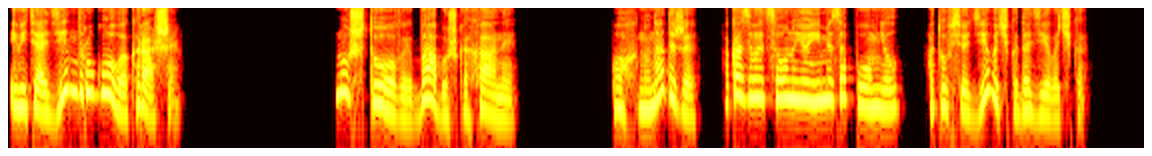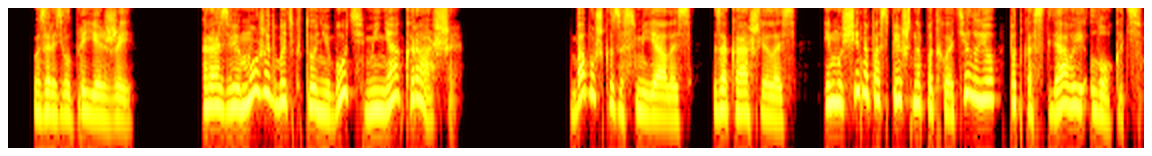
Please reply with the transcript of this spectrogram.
И ведь один другого краше». «Ну что вы, бабушка Ханы!» «Ох, ну надо же, оказывается, он ее имя запомнил, а то все девочка да девочка», — возразил приезжий. «Разве может быть кто-нибудь меня краше?» Бабушка засмеялась, закашлялась, и мужчина поспешно подхватил ее под костлявый локоть.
